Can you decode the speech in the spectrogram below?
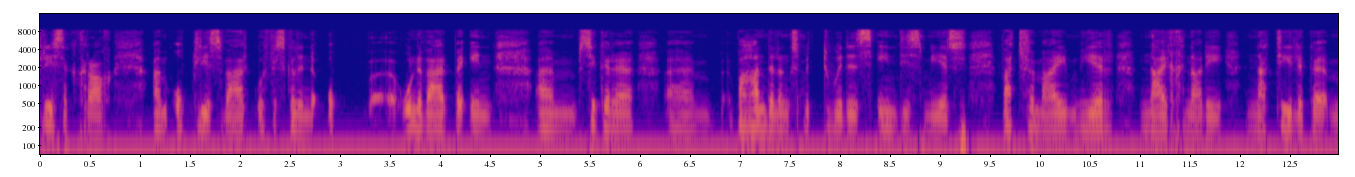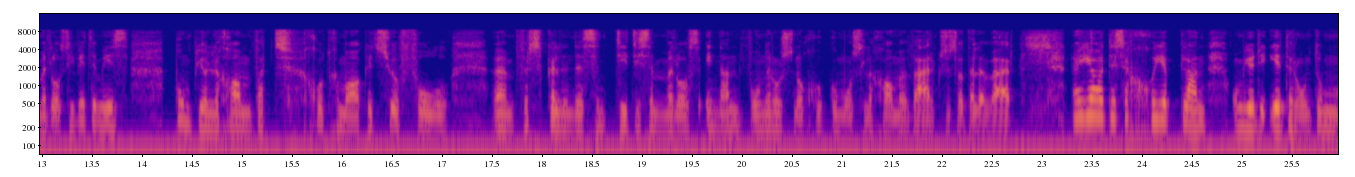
vreselik graag um, opleeswerk oor verskillende op onderwerpe en um, sekere um, behandelingsmethodes en dies meer, wat vir my meer neig na die natuurlijke middels. Jy weet, die mens pomp jou lichaam wat God gemaakt het, so vol um, verskillende synthetische middels, en dan wonder ons nog hoekom ons lichame werk, soos wat hulle werk. Nou ja, dit is een goeie plan om jou die eet rondom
